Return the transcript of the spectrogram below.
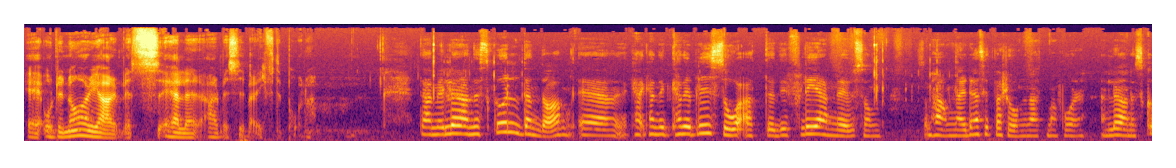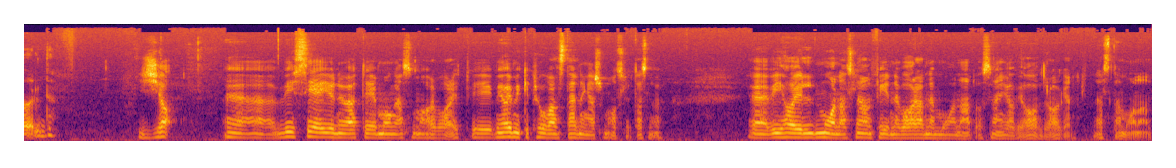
eh, ordinarie arbets eller arbetsgivaravgifter på. Då. Det här med löneskulden då, eh, kan, kan, det, kan det bli så att det är fler nu som som hamnar i den situationen att man får en löneskuld? Ja, eh, vi ser ju nu att det är många som har varit, vi, vi har ju mycket provanställningar som avslutas nu. Eh, vi har ju månadslön för innevarande månad och sen gör vi avdragen nästa månad.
